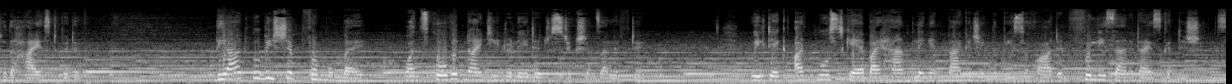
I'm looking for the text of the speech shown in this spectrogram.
to the highest bidder. The art will be shipped from Mumbai once COVID 19 related restrictions are lifted. We'll take utmost care by handling and packaging the piece of art in fully sanitized conditions.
